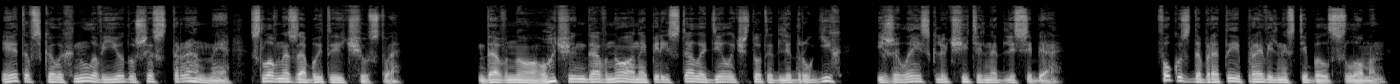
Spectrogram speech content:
И это всколыхнуло в ее душе странные, словно забытые чувства. Давно, очень давно она перестала делать что-то для других и жила исключительно для себя. Фокус доброты и правильности был сломан,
